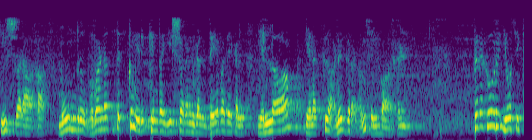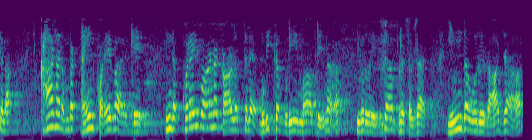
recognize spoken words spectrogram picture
ஈஸ்வராகா. மூன்று புவனத்துக்கும் இருக்கின்ற ஈஸ்வரன்கள் தேவதைகள் எல்லாம் எனக்கு அனுகிரகம் செய்வார்கள். பிறகு ஒரு யோசிக்கலாம். காலம் ரொம்ப டைம் குறைவா இருக்கே. இந்த குறைவான காலத்துல முடிக்க முடியுமா அப்படின்னா இவர் ஒரு எக்ஸாம்பிள் சொல்றார். இந்த ஒரு ராஜா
